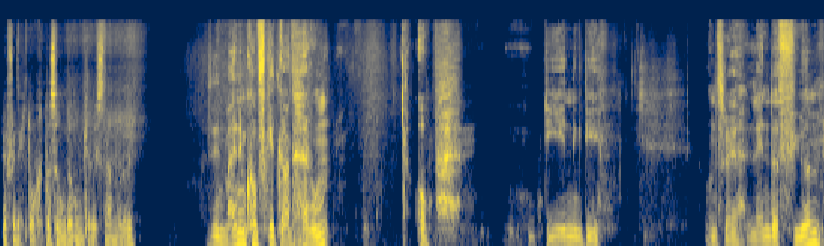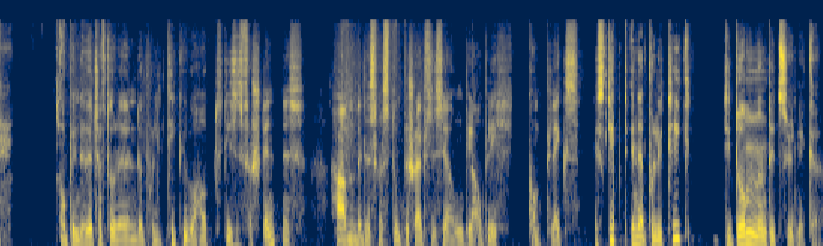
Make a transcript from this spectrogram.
wir vielleicht doch das Ruder rumgerissen haben, oder wie? Also in meinem Kopf geht gerade herum, ob diejenigen, die unsere Länder führen, ob in der Wirtschaft oder in der Politik überhaupt dieses Verständnis haben. Weil das, was du beschreibst, ist ja unglaublich komplex? Es gibt in der Politik die Dummen und die Zyniker.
